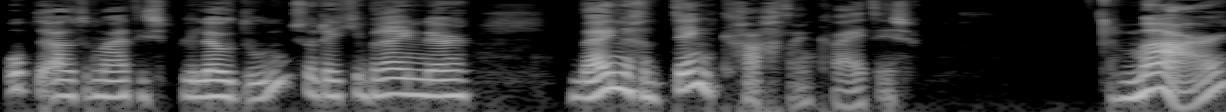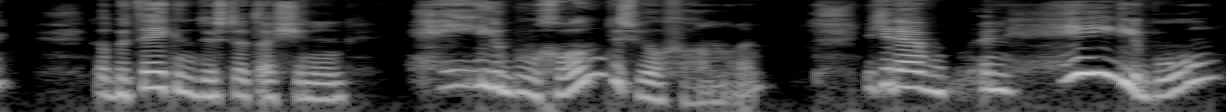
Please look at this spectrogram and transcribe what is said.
op de automatische piloot doen, zodat je brein er weinig denkkracht aan kwijt is. Maar dat betekent dus dat als je een heleboel gewoontes wil veranderen, dat je daar een heleboel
